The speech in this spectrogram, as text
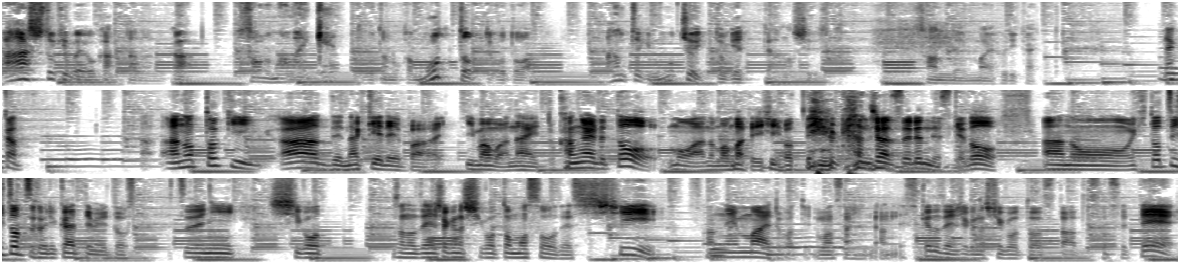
ああしとけばよかったなのかそのままいけってことなのかもっとってことはあの時もうちょい言っとけって話ですか？3年前振り返って。なんかあの時ああでなければ今はないと考えるともうあのままでいいよっていう感じはするんですけど、あのー一つ一つ振り返ってみると普通に仕事その前職の仕事もそうですし3年前とかっていうとまさになんですけど前職の仕事をスタートさせて、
